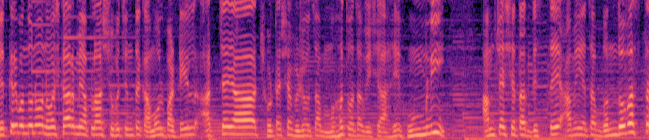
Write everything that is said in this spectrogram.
शेतकरी बंधूंनो नमस्कार. मी आपला शुभचिंतक अमोल पाटील. आजच्या या छोट्याशा व्हिडिओचा महत्त्वाचा विषय आहे हुमणी. आमच्या शेतात दिसते. आम्ही याचा बंदोबस्त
